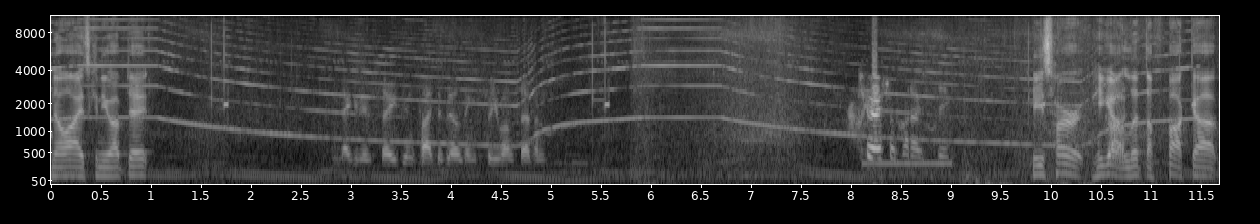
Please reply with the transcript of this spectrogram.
No eyes, can you update? Negative, so he's inside the building 317. Trash on 106. He's hurt. He got lit the fuck up.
